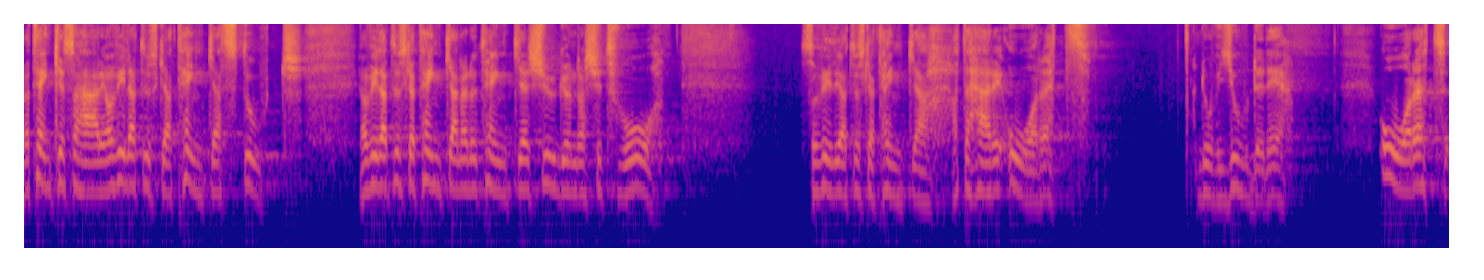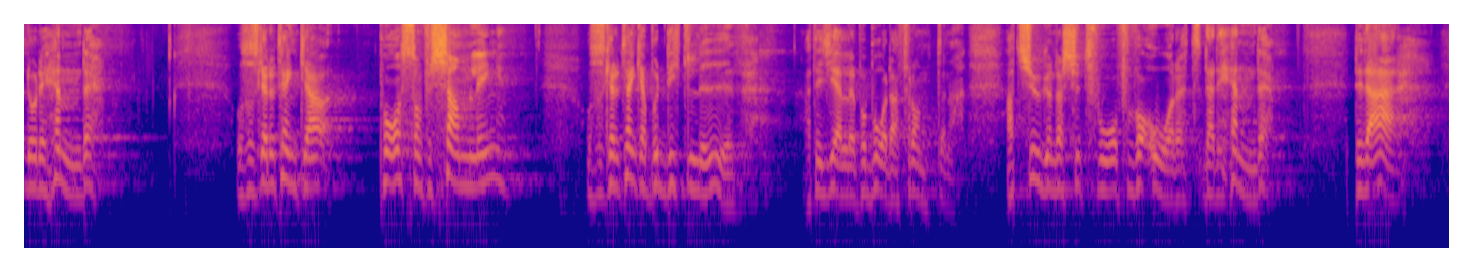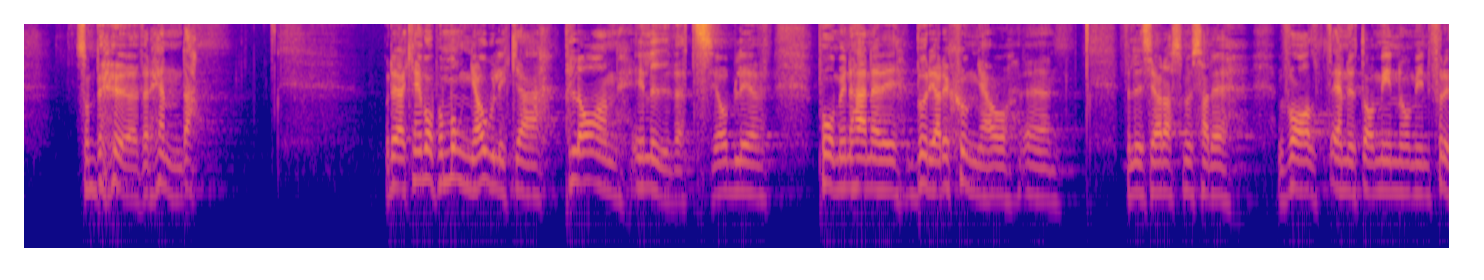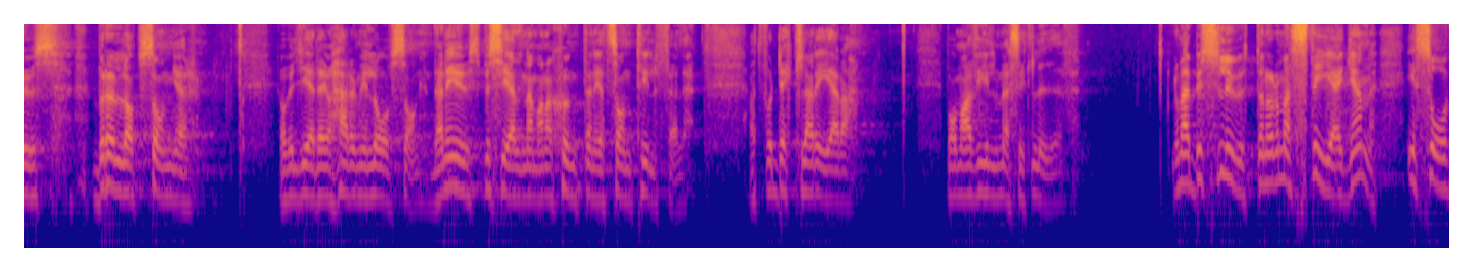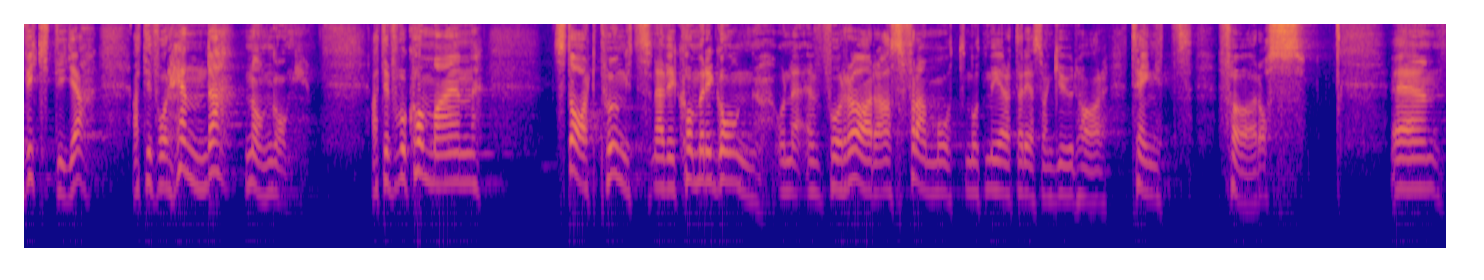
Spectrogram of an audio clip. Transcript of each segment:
Jag tänker så här, jag vill att du ska tänka stort. Jag vill att du ska tänka när du tänker 2022. Så vill jag att du ska tänka att det här är året då vi gjorde det. Året då det hände. Och så ska du tänka på oss som församling och så ska du tänka på ditt liv. Att det gäller på båda fronterna. Att 2022 får vara året där det hände. Det där som behöver hända. Och det kan ju vara på många olika plan i livet. Jag blev påmind här när vi började sjunga och eh, Felicia och Rasmus hade valt en av min och min frus bröllopssånger. Jag vill ge dig och Herre min lovsång. Den är ju speciell när man har sjungit den i ett sånt tillfälle. Att få deklarera vad man vill med sitt liv. De här besluten och de här stegen är så viktiga att det får hända någon gång. Att det får komma en startpunkt när vi kommer igång och får röra oss framåt mot mer av det som Gud har tänkt för oss. Ehm,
